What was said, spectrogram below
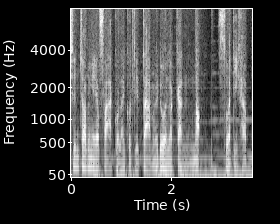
ชื่นชอบยังไงก็ฝากกดไลค์กดติดตามไว้ด้วยแล้วกันเนาะสวัสดีครับ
